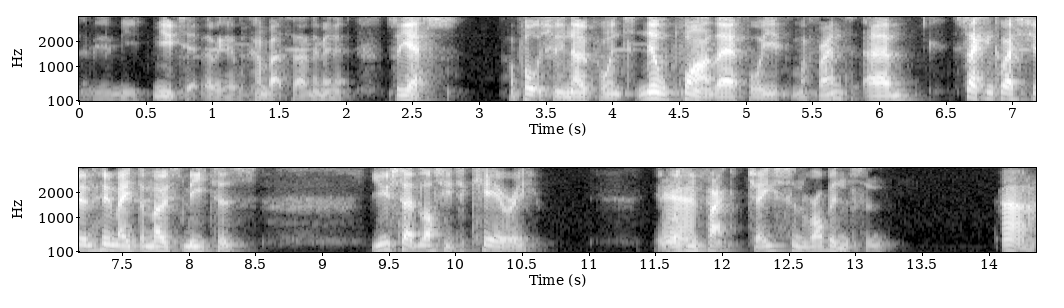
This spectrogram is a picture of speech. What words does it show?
Let me mute, mute it. There we go. We'll come back to that in a minute. So yes, unfortunately, no points. Nil point there for you, my friend. Um, second question: Who made the most meters? You said Lote Tuqiri. It was in fact Jason Robinson. Oh,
